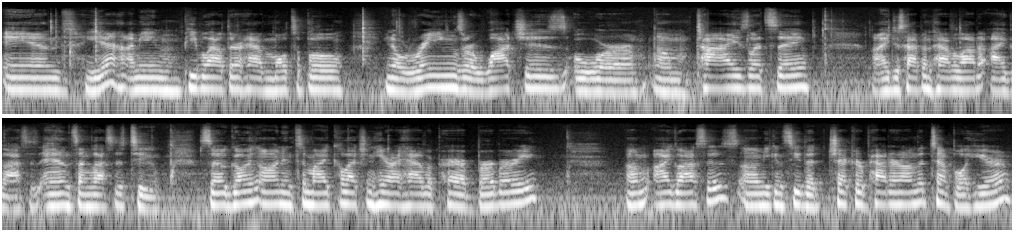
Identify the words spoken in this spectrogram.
and yeah I mean people out there have multiple you know rings or watches or um, ties let's say I just happen to have a lot of eyeglasses and sunglasses too so going on into my collection here I have a pair of Burberry um, eyeglasses um, you can see the checker pattern on the temple here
